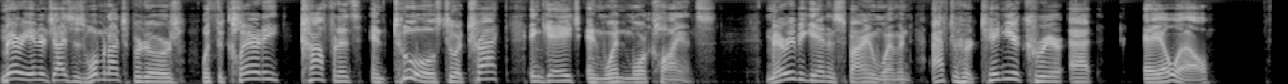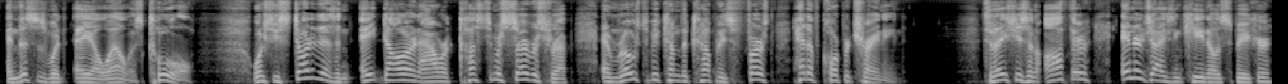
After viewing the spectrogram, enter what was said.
Mary energizes women entrepreneurs with the clarity, confidence, and tools to attract, engage, and win more clients. Mary began inspiring women after her 10 year career at AOL, and this is what AOL is cool, where she started as an $8 an hour customer service rep and rose to become the company's first head of corporate training. Today, she's an author, energizing keynote speaker,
